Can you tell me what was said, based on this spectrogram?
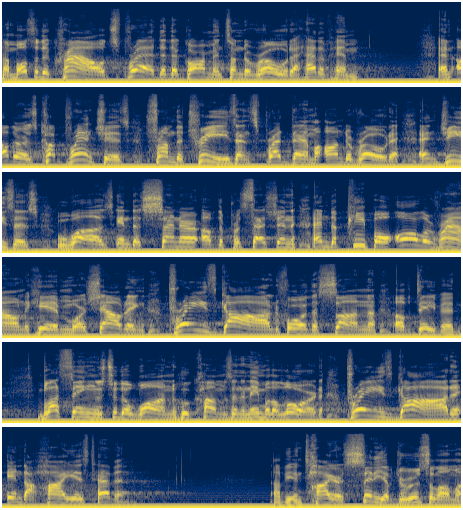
Now, most of the crowd spread their garments on the road ahead of him, and others cut branches from the trees and spread them on the road. And Jesus was in the center of the procession, and the people all around him were shouting, Praise God for the Son of David. Blessings to the one who comes in the name of the Lord. Praise God in the highest heaven. Now, the entire city of Jerusalem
